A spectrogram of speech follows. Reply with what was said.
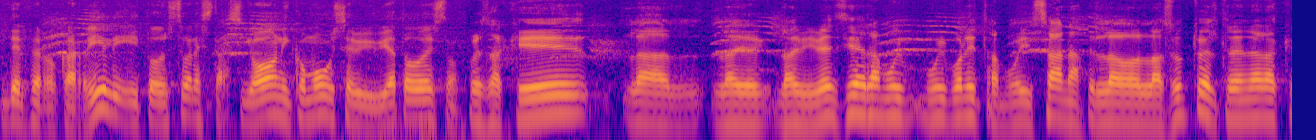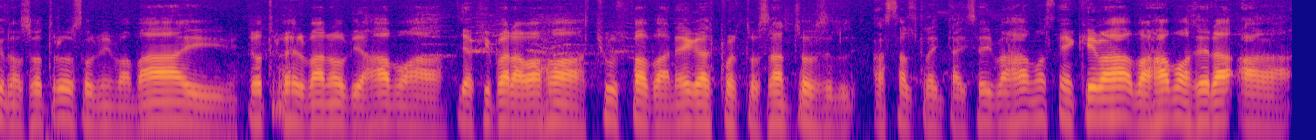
del ferrocarril y todo esto de la estación y cómo se vivía todo esto? Pues aquí la, la, vivencia era muy, muy bonita, muy sana. el asunto del tren era que nosotros con mi mamá y otros hermanos viajamos de aquí para abajo a Chuspa, Vanegas, Puerto Santos, hasta el 36 bajamos. ¿En qué bajamos? Era a,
